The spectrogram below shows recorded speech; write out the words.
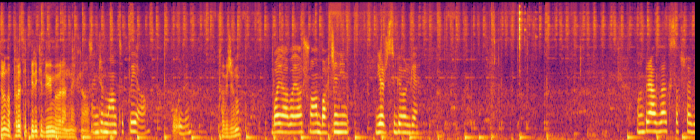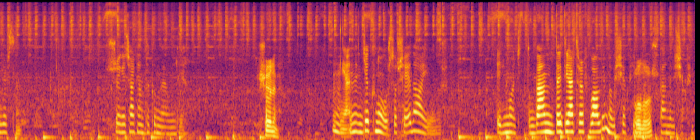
Şunu da pratik bir iki düğüm öğrenmek lazım. Bence mantıklı ya bu ürün. Tabii canım. Baya baya şu an bahçenin yarısı gölge. Bunu biraz daha kısa tutabilirsin. Şuraya geçerken takılmayalım diye. Şöyle mi? Yani yakın olursa şeye daha iyi olur. Elimi acıttım. Ben de diğer tarafı bağlayayım mı? Bir şey yapayım. Olur. Ben de bir şey yapayım.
